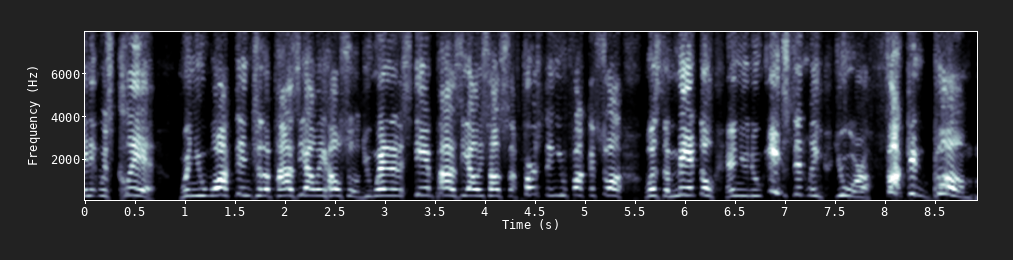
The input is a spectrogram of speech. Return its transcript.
And it was clear when you walked into the Parziale household, you went into Stan Parziale's house, the first thing you fucking saw was the mantle, and you knew instantly you were a fucking bum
